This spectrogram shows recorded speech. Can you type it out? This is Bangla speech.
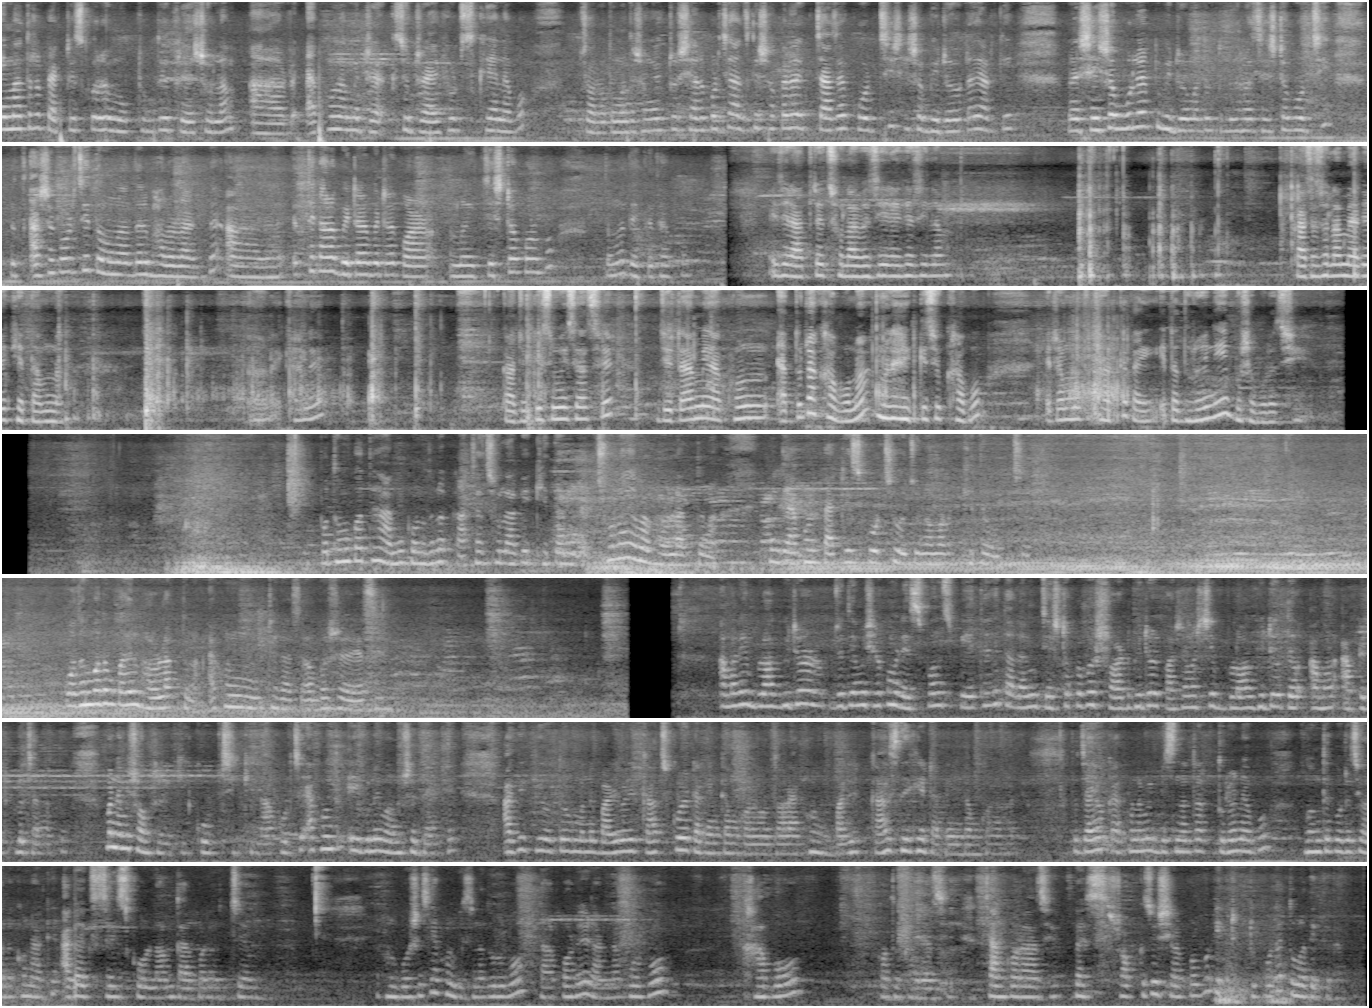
এইমাত্র প্র্যাকটিস করে মুখ টুক দিয়ে ফ্রেশ হলাম, আর এখন আমি কিছু ড্রাই ফ্রুটস খেয়ে নেব। চলো তোমাদের সঙ্গে একটু শেয়ার করছি। আজকে সকালে যা যা করছি, সেসব ভিডিওটাই আর কি মানে সেই সবগুলো আর কি ভিডিওর মধ্যে তুলে ধরার চেষ্টা করছি। আশা করছি তোমাদের ভালো লাগবে, আর এর থেকে আরও বেটার বেটার করার আমি চেষ্টা করব। তোমরা দেখতে থাকো। এই যে রাত্রে ছোলা ভেজিয়ে রেখেছিলাম। কাঁচা ছোলা আমি আগে খেতাম না। এখানে কাজু কিশমিশ আছে, যেটা আমি এখন এতটা খাব না মানে কিছু খাব, এটার মধ্যে থাকে, তাই এটা ধরে নিয়ে বসে পড়েছি। প্রথম কথা, আমি কোনোদিনও কাঁচা ছোলা আগে খেতাম না, ছোলাই আমার ভালো লাগতো না, কিন্তু এখন প্র্যাকটিস করছি, ওই জন্য আমার খেতে হচ্ছে। প্রথম প্রথম কদিন ভালো লাগতো না, এখন ঠিক আছে, অভ্যাস হয়ে গেছে। আমার এই ব্লগ ভিডিওর যদি আমি সেরকম রেসপন্স পেয়ে থাকি, তাহলে আমি চেষ্টা করব শর্ট ভিডিওর পাশাপাশি ব্লগ ভিডিওতে আমার আপডেটগুলো জানাতে। মানে আমি সংসারে কী করছি, কি না করছি, এখন তো এইগুলোই মানুষের দেখে। আগে কী হতো মানে বাড়ি বাড়ি কাজ করে টাকা ইনকাম করা হতো, আর এখন বাড়ির কাজ দেখে টাকা ইনকাম করা হয়। তো যাই হোক, এখন আমি বিছানাটা তুলে নেব। ঘুম থেকে উঠেছি অনেকক্ষণ আগে। আগে এক্সারসাইজ করলাম, তারপরে হচ্ছে এখন বসেছি, এখন বিছানা তুলবো, তারপরে রান্না করব, খাব কত কাজ আছে, চান করা আছে, ব্যাস সব কিছু শেয়ার করব, একটু একটু করে তোমরা দেখতে থাকো।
